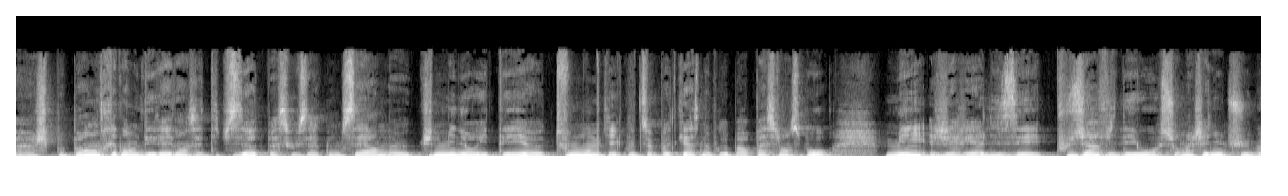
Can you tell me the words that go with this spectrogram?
Euh, je peux pas entrer dans le détail dans cet épisode parce que ça concerne euh, qu'une minorité. tout le monde qui écoute ce podcast ne prépare pas Sciences Po, mais j'ai réalisé plusieurs vidéos sur ma chaîne YouTube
